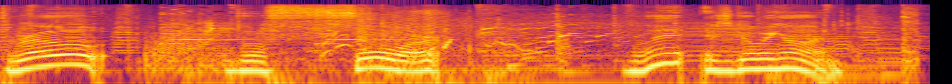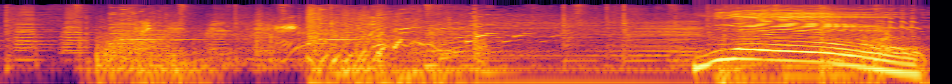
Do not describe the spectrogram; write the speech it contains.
Throw before... What is going on? Whoa!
